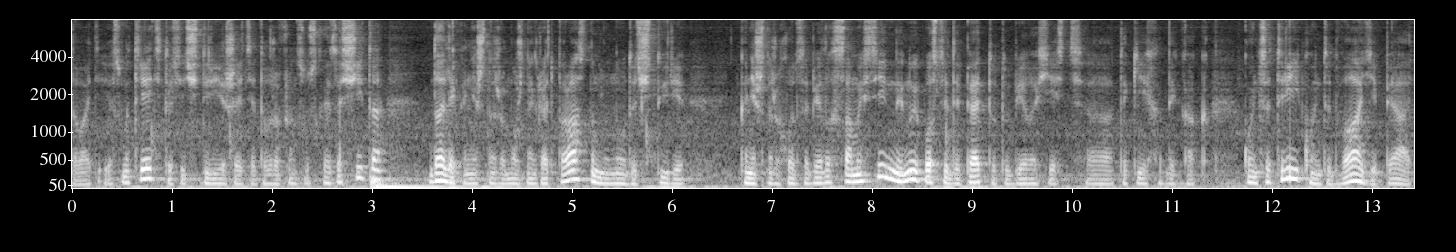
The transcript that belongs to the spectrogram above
Давайте ее смотреть. То есть Е4, Е6 это уже французская защита. Далее, конечно же, можно играть по-разному, но d4 Конечно же, ход за белых самый сильный. Ну и после d5 тут у белых есть э, такие ходы, как конь c3, конь d2, e5,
